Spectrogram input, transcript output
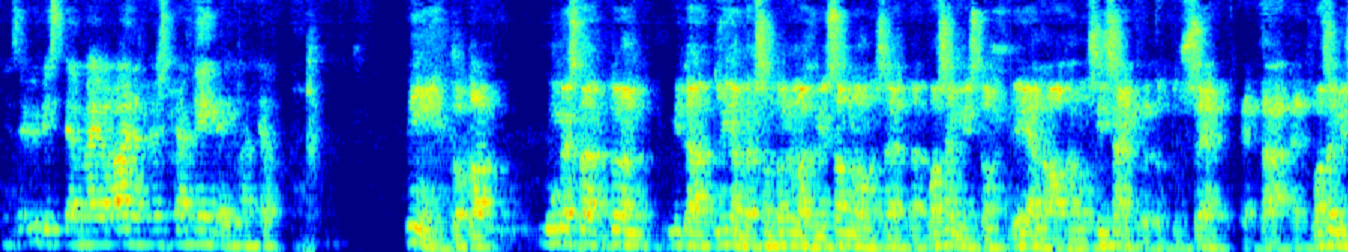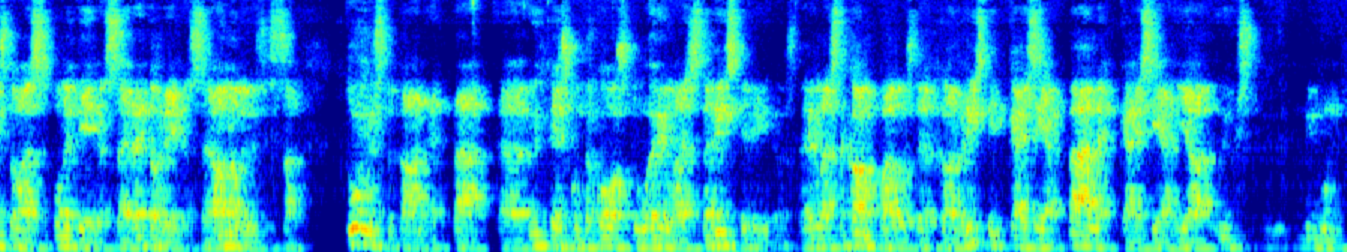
niin se yhdistelmä ei ole aina myöskään meille ihan helppo. Niin, tota, mun mielestä tuon, mitä Lianbergson todella hyvin sanoo, on se, että vasemmiston DNAhan on sisäänkirjoitettu se, että, että vasemmistolaisessa politiikassa ja retoriikassa ja analyysissä tunnistetaan, että yhteiskunta koostuu erilaisista ristiriidoista, erilaisista kamppailuista, jotka on ristikkäisiä, päällekkäisiä ja yksi, niin kuin,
